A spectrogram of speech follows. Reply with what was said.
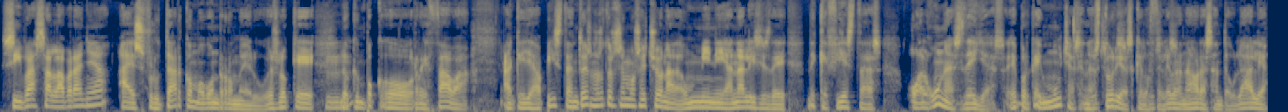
si vas a la braña a disfrutar como Bon Romero. Es lo que, lo que un poco rezaba aquella pista. Entonces nosotros hemos hecho nada, un mini análisis de, de qué fiestas, o algunas de ellas, ¿eh? porque hay muchas en Asturias que lo celebran ahora, Santa Eulalia,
